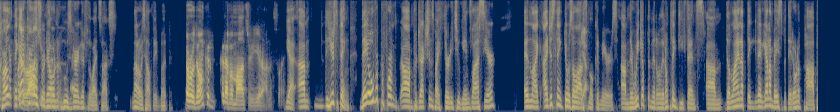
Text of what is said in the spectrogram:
Carl, they got the Carlos Rodon, who's very good for the White Sox. Not always healthy, but Rodon could could have a monster year, honestly. yeah. Um, here's the thing: they overperformed um, projections by 32 games last year, and like I just think there was a lot Yeah. of smoke and mirrors. Um, they're weak up the middle. They don't play defense. Um, the lineup they they got on base, but they don't have pop.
